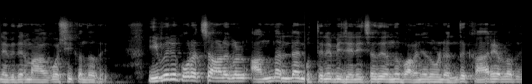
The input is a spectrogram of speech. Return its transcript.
നബിദിനം ആഘോഷിക്കുന്നത്. ഇവർ കുറച്ച് ആളുകൾ അന്നല്ല മുത്തുനബി ജനിച്ചത് എന്ന് പറഞ്ഞതുകൊണ്ട് എന്ത് കാര്യമുള്ളത്?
